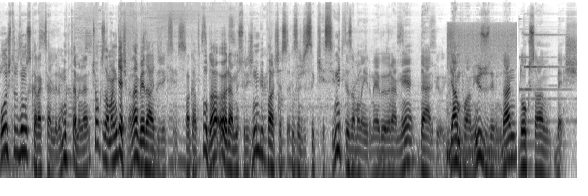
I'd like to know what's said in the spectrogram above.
oluşturduğunuz karakterlere muhtemelen çok zaman geçmeden veda edeceksiniz. Fakat bu da öğrenme sürecinin bir parçası. Kısacası kesinlikle zaman ayırmaya ve öğrenmeye değer bir oyun. Yan puanı 100 üzerinden 95.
